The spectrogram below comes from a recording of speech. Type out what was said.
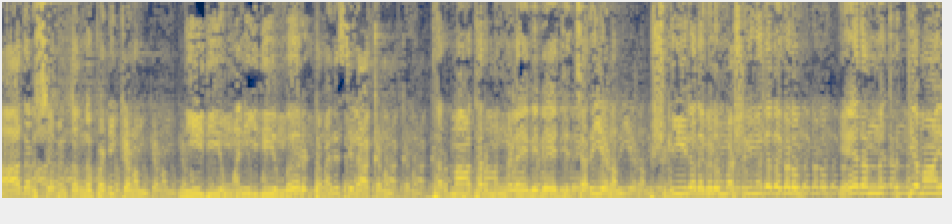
ആദർശം എന്തെന്ന് പഠിക്കണം. നീതിയും അനീതിയും വേറിട്ട് മനസ്സിലാക്കണം. ധർമാധർമ്മങ്ങളെ വിവേചിച്ചറിയണം. ശ്ലീലതകളും അശ്ലീലതകളും ഏതെന്ന് കൃത്യമായ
